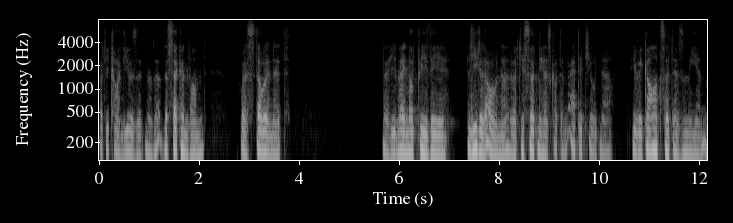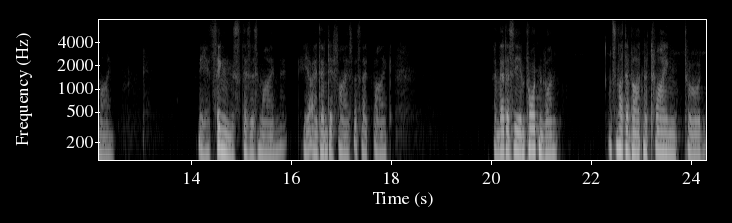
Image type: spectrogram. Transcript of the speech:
but he can't use it. The, the second one who has stolen it, he may not be the legal owner, but he certainly has got an attitude now. He regards it as me and mine. He thinks this is mine. He identifies with that bike. And that is the important one. It's not about trying to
